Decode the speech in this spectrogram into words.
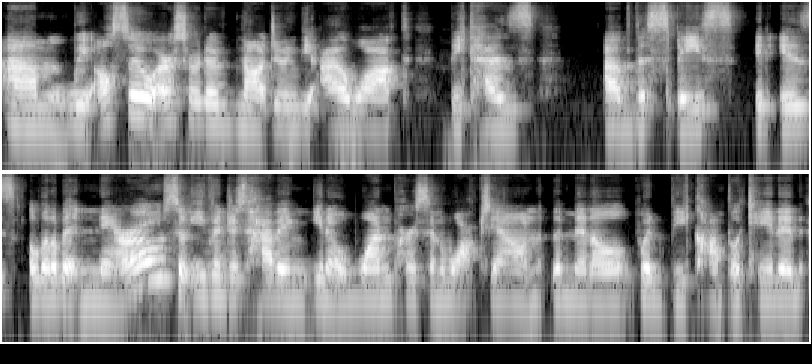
Um, we also are sort of not doing the aisle walk because of the space it is a little bit narrow so even just having you know one person walk down the middle would be complicated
